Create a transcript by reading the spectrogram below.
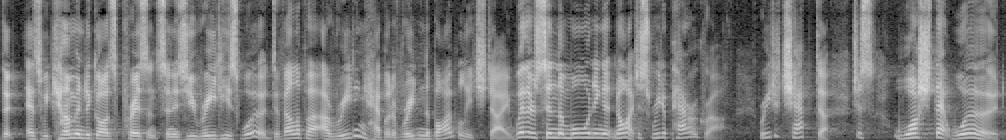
that as we come into God's presence and as you read His Word, develop a, a reading habit of reading the Bible each day, whether it's in the morning, at night, just read a paragraph. Read a chapter. Just wash that word.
